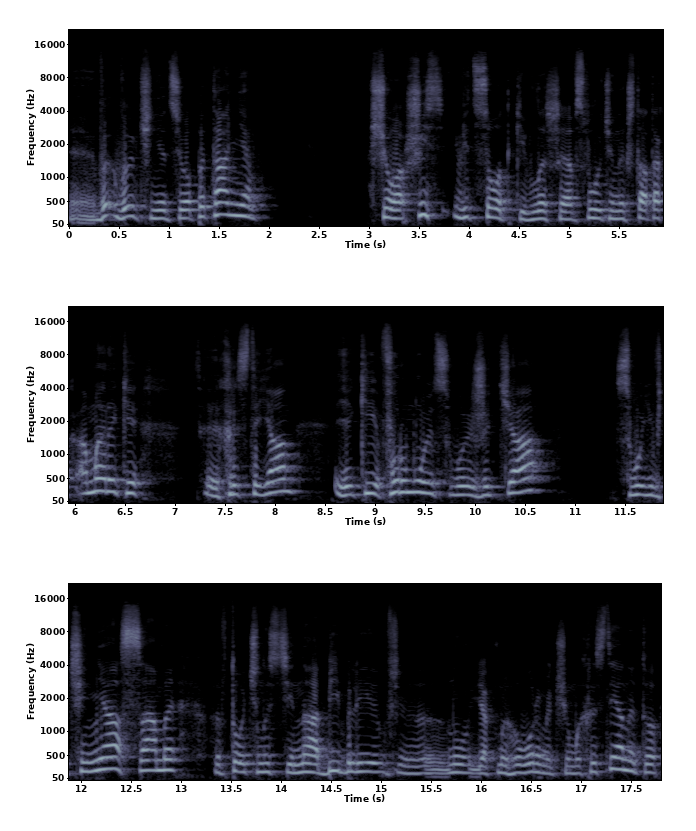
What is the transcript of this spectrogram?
е, вивчення цього питання, що 6% лише в Сполучених Штатах Америки е, християн, які формують своє життя, свої вчення саме в точності на Біблії. Е, Ну, як ми говоримо, якщо ми християни, то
